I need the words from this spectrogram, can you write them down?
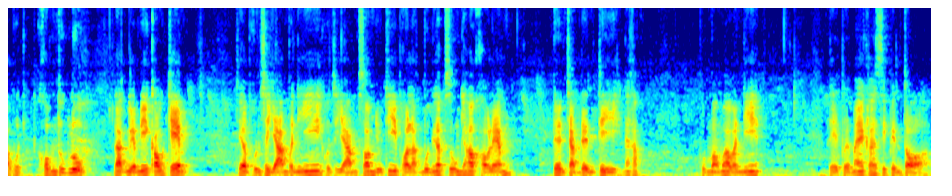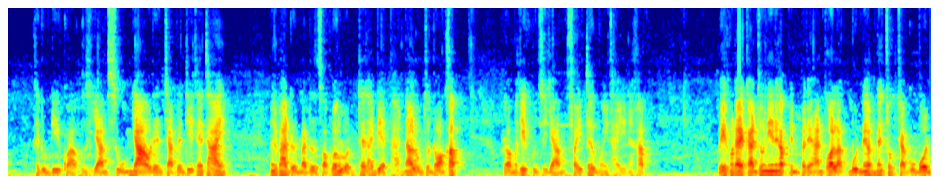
อาวุธคมทุกลูก หลักเหลี่ยมดีเก๋าเกม เจอขุนสยามวันนี้ขุนสยามซ้อมอยู่ที่พอหลักบุญครับสูงยาวเข่าแหลม เดินจับเดินตีนะครับ ผมมองว่าวันนี้ เลดเปิดไม้คลาสสิกเป็นต่อกระดูกดีกว่าขุนสยามสูงยาวเดินจับเดินตีท้ายๆไม่พลาดโดนบัดโดนศอกล่วงหล่นท้ายๆเบียดผ่านหน้าลงทุนรองครับเรามาที่ขุนสยามไฟเตอร์มวยไทยนะครับผู้เอกของรายการช่วงนี้นะครับเป็นปฏิหารพอหลักบุญนะครับนักชกจากอุบล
